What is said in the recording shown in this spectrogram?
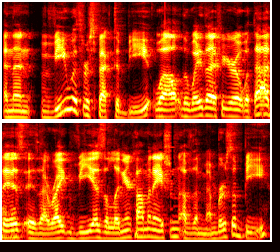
And then V with respect to B, well, the way that I figure out what that is, is I write V as a linear combination of the members of B,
